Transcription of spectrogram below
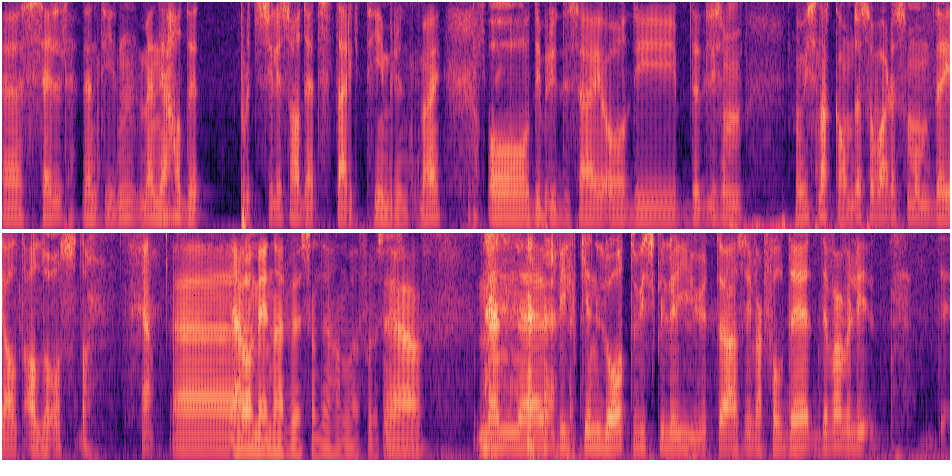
uh, selv den tiden, men jeg hadde plutselig så hadde jeg et sterkt team rundt meg, og de brydde seg, og de det liksom Når vi snakka om det, så var det som om det gjaldt alle oss, da. Ja. Uh, Jeg var mer nervøs enn det han var, for å si det Ja. sånn. Men uh, hvilken låt vi skulle gi ut, altså i hvert fall det, det var veldig det,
